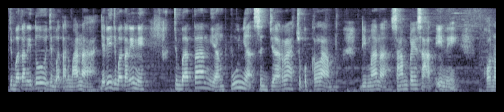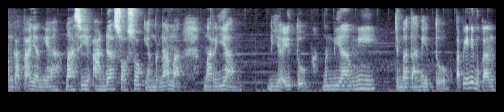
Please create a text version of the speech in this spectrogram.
jembatan itu jembatan mana. Jadi jembatan ini jembatan yang punya sejarah cukup kelam di mana sampai saat ini konon katanya nih ya masih ada sosok yang bernama Maryam. Dia itu mendiami jembatan itu. Tapi ini bukan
